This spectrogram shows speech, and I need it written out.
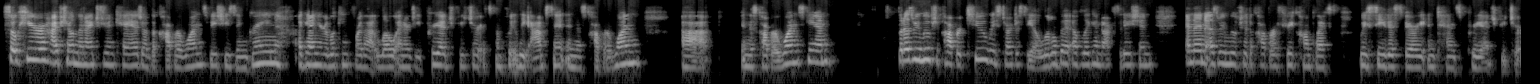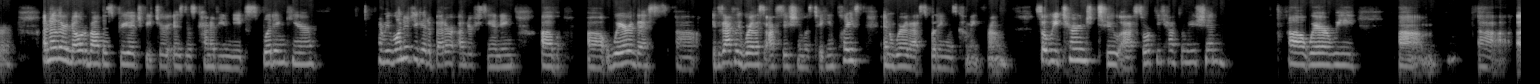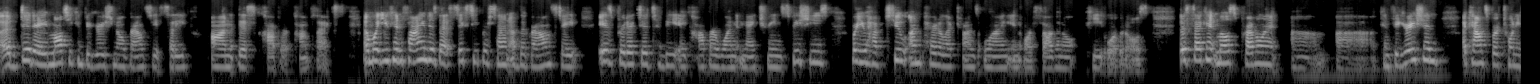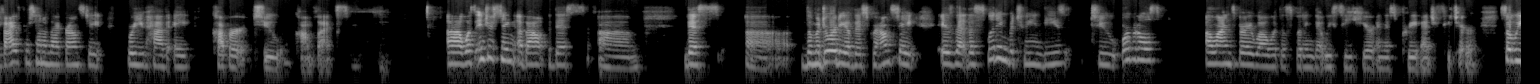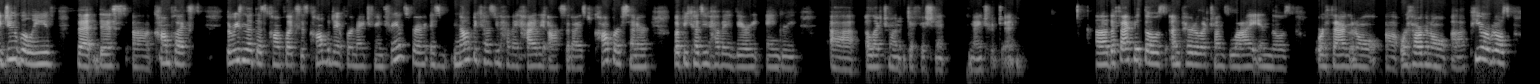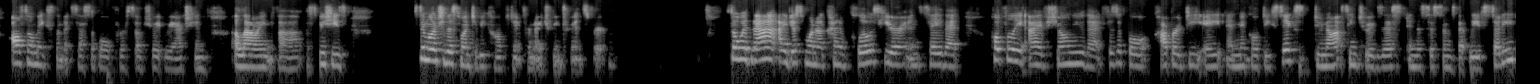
So here I've shown the nitrogen K edge of the copper one species in green. Again, you're looking for that low energy pre-edge feature. It's completely absent in this copper one, uh, in this copper one scan. But as we move to copper two, we start to see a little bit of ligand oxidation. And then as we move to the copper three complex, we see this very intense pre-edge feature. Another note about this pre-edge feature is this kind of unique splitting here. And we wanted to get a better understanding of uh, where this, uh, exactly where this oxidation was taking place and where that splitting was coming from. So we turned to a SORCI calculation uh, where we um, uh, uh, did a multi-configurational ground state study on this copper complex. And what you can find is that 60% of the ground state is predicted to be a copper 1 nitrene species, where you have two unpaired electrons lying in orthogonal p orbitals. The second most prevalent um, uh, configuration accounts for 25% of that ground state, where you have a copper 2 complex. Uh, what's interesting about this, um, this uh, the majority of this ground state is that the splitting between these two orbitals aligns very well with the splitting that we see here in this pre-edge feature. So we do believe that this uh, complex, the reason that this complex is competent for nitrogen transfer is not because you have a highly oxidized copper center, but because you have a very angry uh, electron deficient nitrogen. Uh, the fact that those unpaired electrons lie in those orthogonal, uh, orthogonal uh, p orbitals also makes them accessible for substrate reaction, allowing uh, a species similar to this one to be competent for nitrogen transfer. So with that, I just wanna kind of close here and say that hopefully I've shown you that physical copper D8 and nickel D6 do not seem to exist in the systems that we've studied.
